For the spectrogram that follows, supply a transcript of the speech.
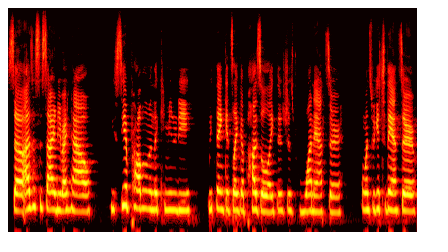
So as a society right now, we see a problem in the community, we think it's like a puzzle, like there's just one answer. And once we get to the answer,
